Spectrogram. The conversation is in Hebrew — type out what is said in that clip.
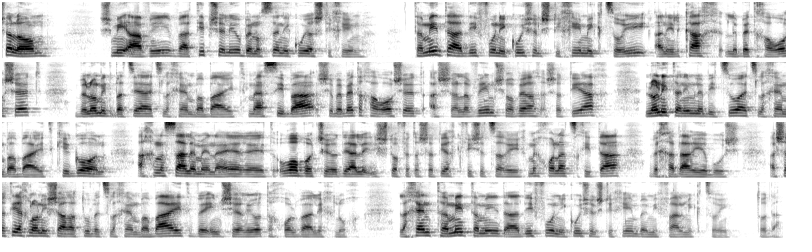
שלום, שמי אבי, והטיפ שלי הוא בנושא ניקוי השטיחים. תמיד תעדיפו ניקוי של שטיחים מקצועי הנלקח לבית חרושת ולא מתבצע אצלכם בבית. מהסיבה שבבית החרושת השלבים שעובר השטיח לא ניתנים לביצוע אצלכם בבית, כגון הכנסה למנערת, רובוט שיודע לשטוף את השטיח כפי שצריך, מכונת סחיטה וחדר ייבוש. השטיח לא נשאר רטוב אצלכם בבית ועם שאריות החול והלכלוך. לכן תמיד תמיד העדיפו ניקוי של שטיחים במפעל מקצועי. תודה.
